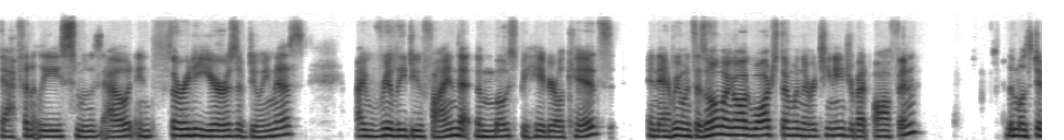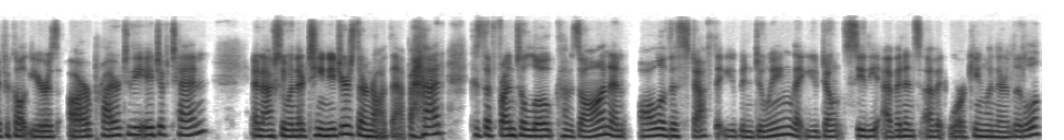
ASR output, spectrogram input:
definitely smooths out in 30 years of doing this. I really do find that the most behavioral kids, and everyone says, oh my God, watch them when they're a teenager, but often the most difficult years are prior to the age of 10. And actually, when they're teenagers, they're not that bad because the frontal lobe comes on and all of the stuff that you've been doing that you don't see the evidence of it working when they're little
